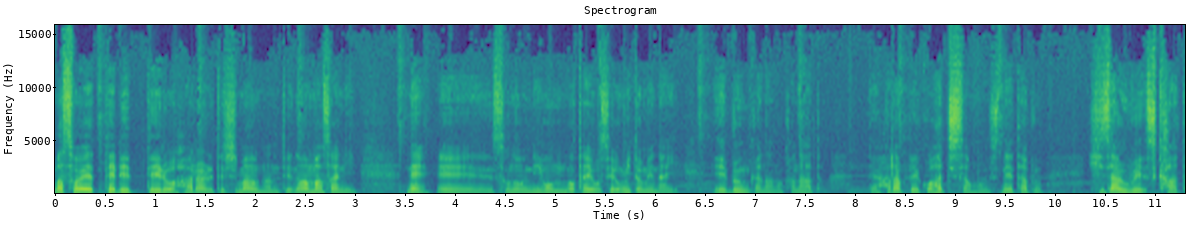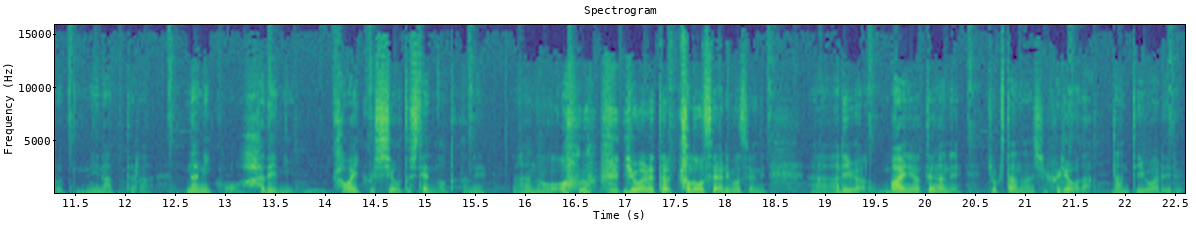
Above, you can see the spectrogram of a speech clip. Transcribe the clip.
まあ、そうやってレッテールを貼られてしまうなんていうのはまさにね、えー、その日本の多様性を認めない、え文化なのかなと。で腹ペコハッチさんもですね多分膝上スカートになったら何こう派手に可愛くしようとしてんのとかねあの 言われた可能性ありますよねあるいは場合によってはね極端な話不良だなんて言われる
